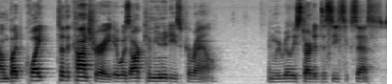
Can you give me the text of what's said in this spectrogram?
Um, but quite to the contrary, it was our community's corral. And we really started to see success.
